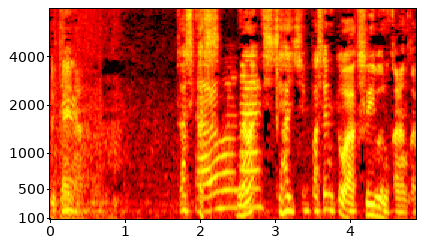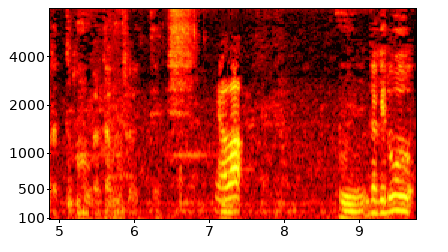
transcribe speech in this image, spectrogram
みたいな。確か、なるほどね7、80%は水分かなんかだったと思うから、多分それって。やば。うん。だけど、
